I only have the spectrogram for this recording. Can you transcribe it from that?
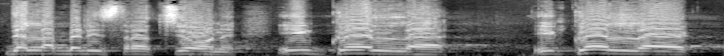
dell'amministrazione in quel, in quel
